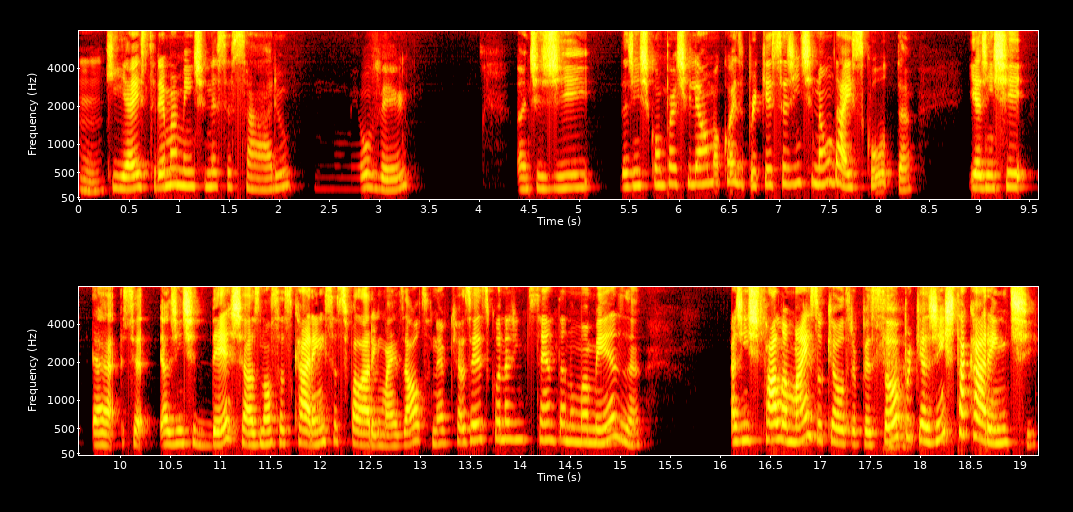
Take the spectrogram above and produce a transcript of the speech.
Uhum. que é extremamente necessário, no meu ver, antes de da gente compartilhar uma coisa, porque se a gente não dá escuta e a gente eh, se a gente deixa as nossas carências falarem mais alto, né? Porque às vezes quando a gente senta numa mesa, a gente fala mais do que a outra pessoa porque a gente está carente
